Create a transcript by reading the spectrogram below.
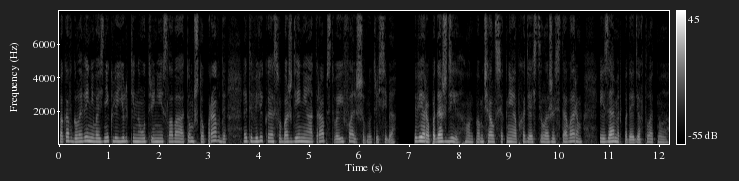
Пока в голове не возникли Юлькины утренние слова о том, что правда — это великое освобождение от рабства и фальши внутри себя. «Вера, подожди!» — он помчался к ней, обходя стеллажи с товаром, и замер, подойдя вплотную.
